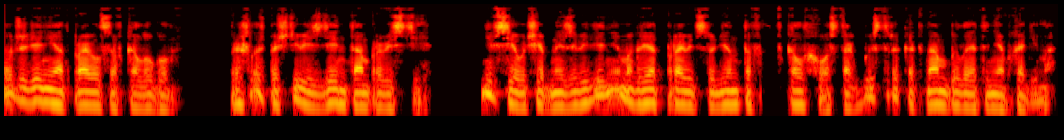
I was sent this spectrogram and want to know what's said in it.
тот же день я отправился в Калугу. Пришлось почти весь день там провести. Не все учебные заведения могли отправить студентов в колхоз так быстро, как нам было это необходимо.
